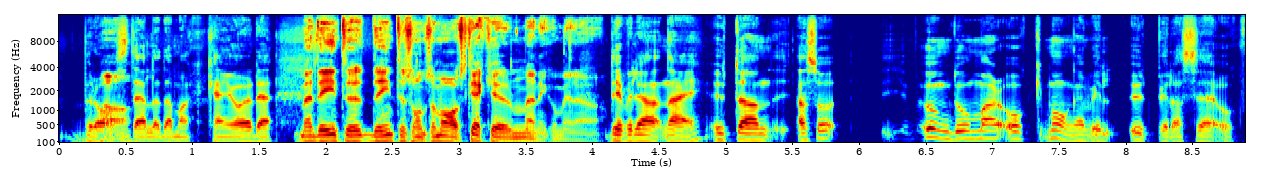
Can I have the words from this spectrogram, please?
bra ja. ställe där man kan göra det. Men det är inte, det är inte sånt som avskräcker människor menar jag? Det vill jag, nej, utan alltså ungdomar och många vill utbilda sig och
